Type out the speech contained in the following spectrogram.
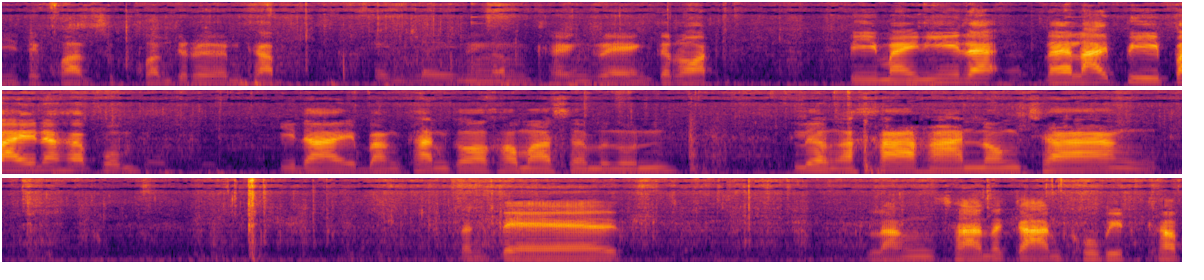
มีแต่ความสุขความเจริญครับแข็งแรงอืครับมแข็งแรงตลอดปีใหม่นี้และได้หลายปีไปนะครับ ผมที่ได้บางท่านก็เข้ามาสนับสนุนเรื่องอาค่าอาหารน้องช้าง ตั้งแต่หลังสถานการณ์โควิดครับ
